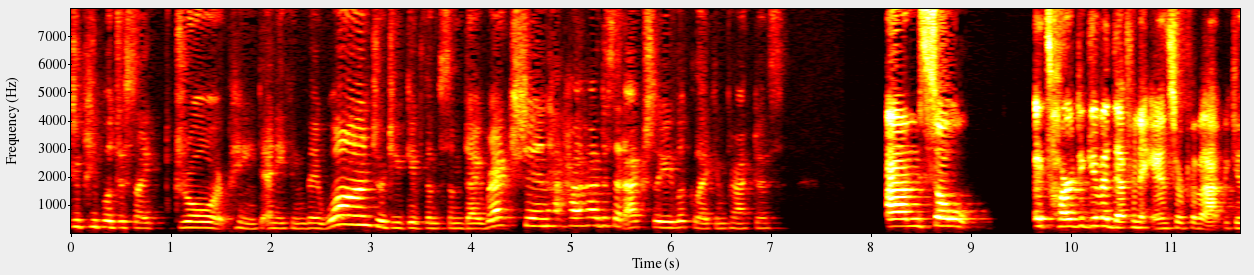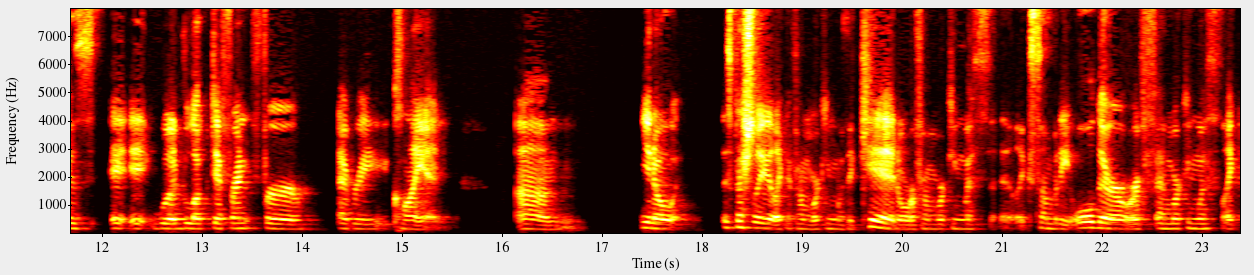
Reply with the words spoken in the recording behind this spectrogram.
do people just like draw or paint anything they want or do you give them some direction? How, how does that actually look like in practice? Um, so it's hard to give a definite answer for that because it, it would look different for every client. Um, you know, especially like if I'm working with a kid or if I'm working with like somebody older or if I'm working with like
